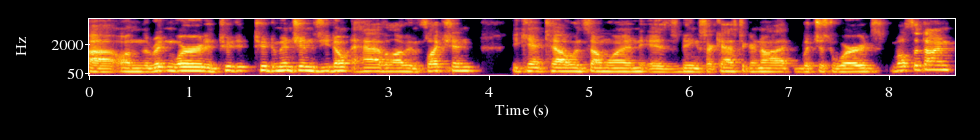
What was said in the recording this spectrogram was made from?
uh, on the written word in two two dimensions, you don't have a lot of inflection. You can't tell when someone is being sarcastic or not with just words. Most of the time,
